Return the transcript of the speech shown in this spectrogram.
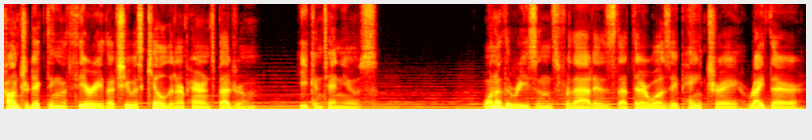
contradicting the theory that she was killed in her parents' bedroom. He continues. One of the reasons for that is that there was a paint tray right there,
